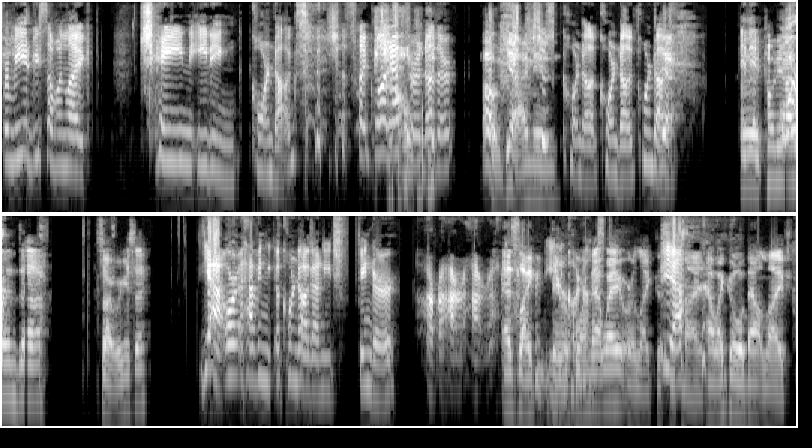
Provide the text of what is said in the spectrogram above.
for me, it'd be someone like chain eating corn dogs, just like one Oh, after what? another. Oh yeah, I mean, just corn dog, corn dog, corn dog. yeah. And Uh, then- Coney or- Island. Uh, sorry, what were you gonna say? Yeah, or having a corn dog on each finger. As like they were born dogs. that way, or like this Yeah. is my how I go about life.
